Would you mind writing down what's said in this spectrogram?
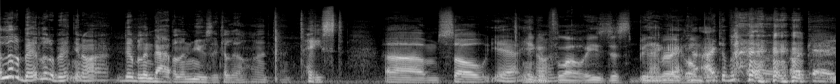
a little bit, a little bit. You know, I dibble and dabble in music a little, uh, taste. Um, so yeah, you he know, can flow he's just being I, very I- humble I can, okay.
